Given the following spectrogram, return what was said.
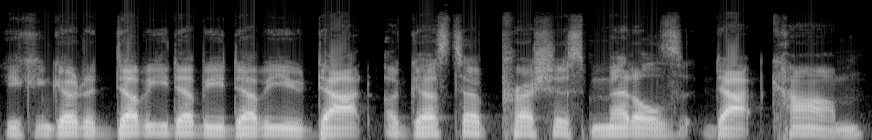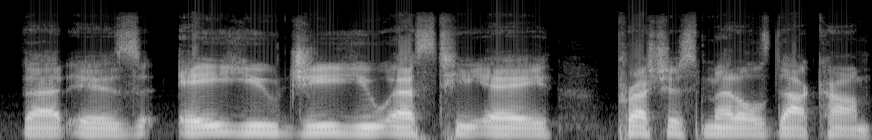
You can go to www.augustapreciousmetals.com. That is A U G U S T A preciousmetals.com.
